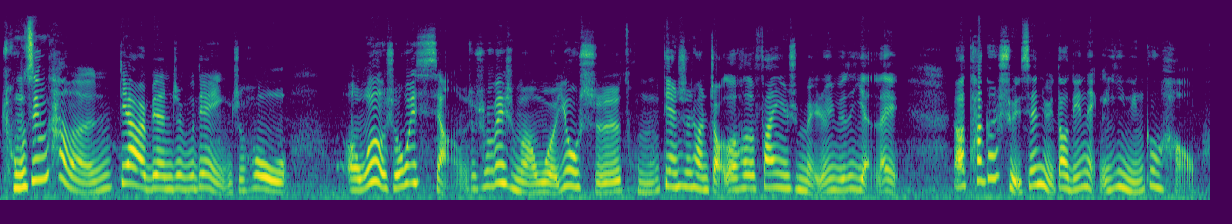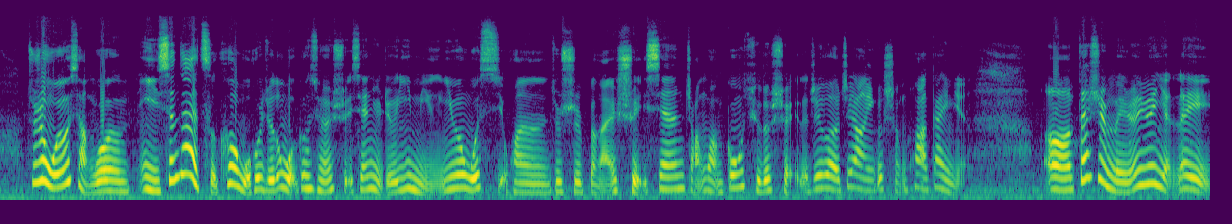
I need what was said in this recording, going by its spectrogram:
重新看完第二遍这部电影之后。呃，我有时候会想，就是为什么我幼时从电视上找到它的翻译是《美人鱼的眼泪》，然后它跟水仙女到底哪个译名更好？就是我有想过，以现在此刻，我会觉得我更喜欢水仙女这个译名，因为我喜欢就是本来水仙掌管沟渠的水的这个这样一个神话概念。呃，但是《美人鱼眼泪》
